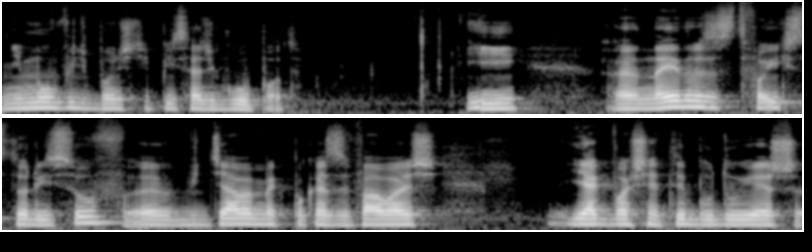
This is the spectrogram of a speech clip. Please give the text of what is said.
nie mówić bądź nie pisać głupot. I e, na jednym z Twoich storiesów e, widziałem, jak pokazywałeś jak właśnie Ty budujesz,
